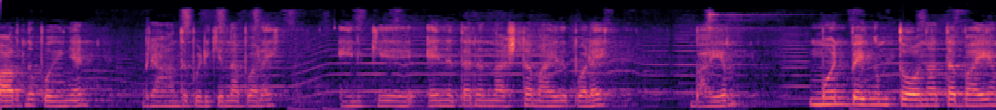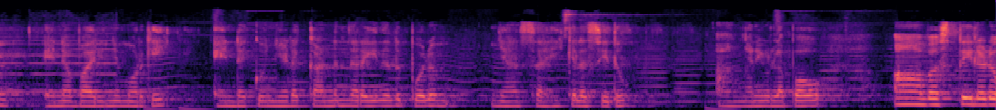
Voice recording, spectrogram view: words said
മറന്നുപോയി ഞാൻ. ഭ്രാന്ത് പിടിക്കുന്ന പോലെ എനിക്ക് എന്നെ തന്നെ നഷ്ടമായതുപോലെ ഭയം മുൻപെങ്ങും തോന്നാത്ത ഭയം എന്നെ വരിഞ്ഞു മുറുകി. എന്റെ കുഞ്ഞിയുടെ കണ്ണ് നിറയുന്നത് പോലും ഞാൻ സഹിക്കല സഹിക്കലസിതു അങ്ങനെയുള്ളപ്പോൾ ആ അവസ്ഥയിലൂടെ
